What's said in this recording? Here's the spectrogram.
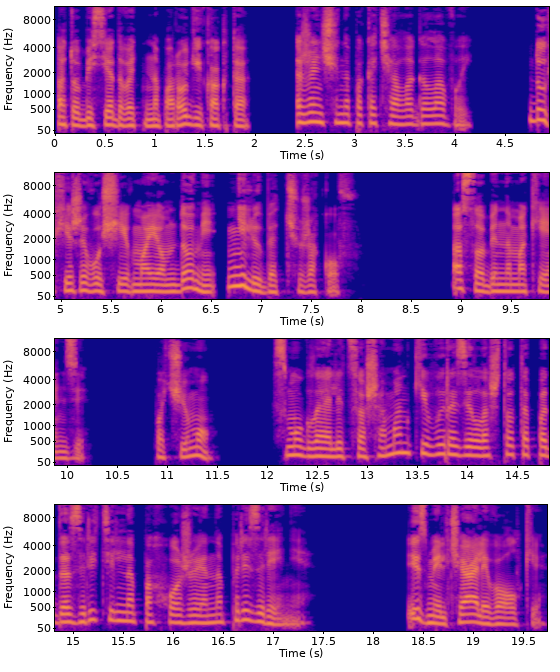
а то беседовать на пороге как-то...» Женщина покачала головой. «Духи, живущие в моем доме, не любят чужаков. Особенно Маккензи. Почему?» Смуглое лицо шаманки выразило что-то подозрительно похожее на презрение. Измельчали волки.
